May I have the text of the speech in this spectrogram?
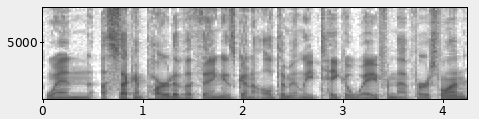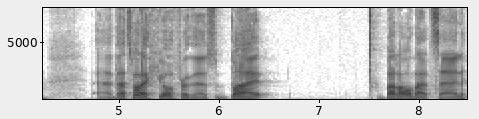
when a second part of a thing is going to ultimately take away from that first one. Uh, that's what i feel for this but but all that said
